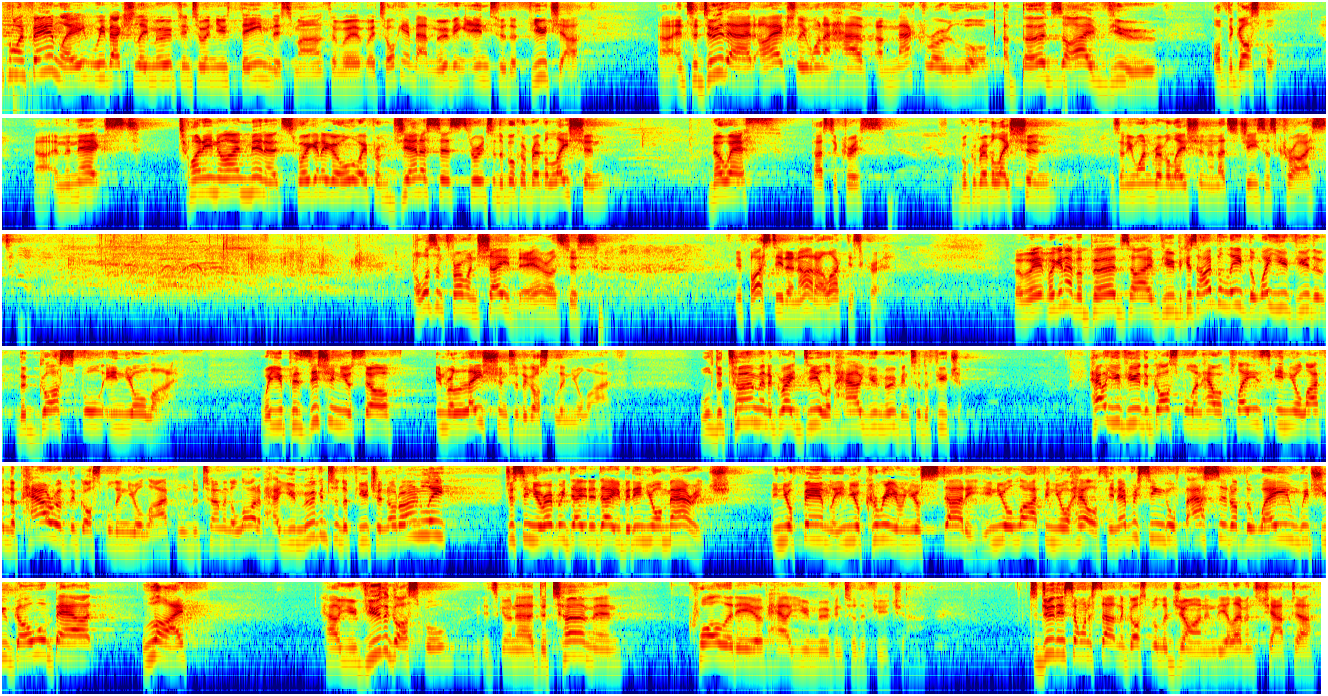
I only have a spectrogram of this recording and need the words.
Citipointe family, we've actually moved into a new theme this month, and we're, we're talking about moving into the future. Uh, and to do that, I actually want to have a macro look, a bird's eye view of the gospel. Uh, in the next 29 minutes, we're going to go all the way from Genesis through to the book of Revelation. No S, Pastor Chris. Book of Revelation. There's only one revelation, and that's Jesus Christ. I wasn't throwing shade there, I was just, if I feisty tonight, I like this crowd. But we're, we're going to have a bird's eye view because I believe the way you view the, the gospel in your life, where you position yourself in relation to the gospel in your life, will determine a great deal of how you move into the future. How you view the gospel and how it plays in your life and the power of the gospel in your life will determine a lot of how you move into the future, not only just in your everyday to day, but in your marriage, in your family, in your career, in your study, in your life, in your health, in every single facet of the way in which you go about life, how you view the gospel is going to determine the quality of how you move into the future. To do this, I want to start in the Gospel of John in the 11th chapter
